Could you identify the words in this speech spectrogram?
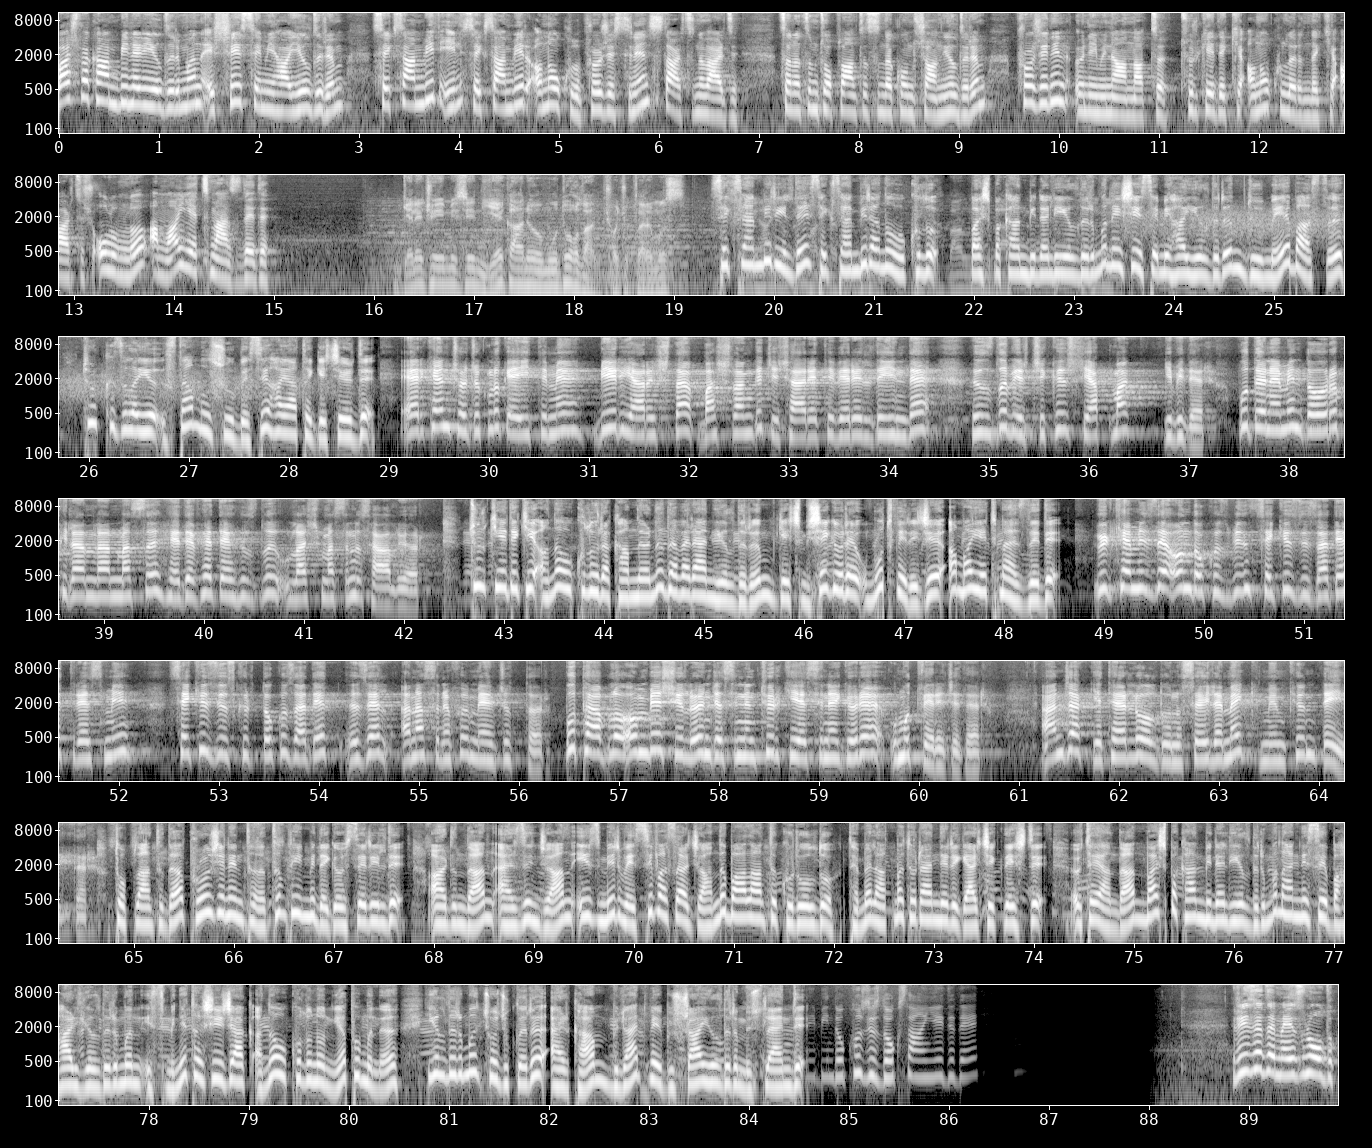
Başbakan Binali Yıldırım'ın eşi Semiha Yıldırım 81 il 81 anaokulu projesinin startını verdi. Tanıtım toplantısında konuşan Yıldırım projenin önemini anlattı. Türkiye'deki anaokullarındaki artış olumlu ama yetmez dedi. Geleceğimizin yegane umudu olan çocuklarımız 81 ilde 81 anaokulu. Başbakan Binali Yıldırım'ın eşi Semiha Yıldırım düğmeye bastı. Türk Kızılayı İstanbul Şubesi hayata geçirdi. Erken çocukluk eğitimi bir yarışta başlangıç işareti verildiğinde hızlı bir çıkış yapmak gibidir. Bu dönemin doğru planlanması hedefe de hızlı ulaşmasını sağlıyor. Türkiye'deki anaokulu rakamlarını da veren Yıldırım, geçmişe göre umut verici ama yetmez dedi. Ülkemizde 19.800 adet resmi, 849 adet özel ana sınıfı mevcuttur. Bu tablo 15 yıl öncesinin Türkiye'sine göre umut vericidir. Ancak yeterli olduğunu söylemek mümkün değildir. Toplantıda projenin tanıtım filmi de gösterildi. Ardından Erzincan, İzmir ve Sivas'a canlı bağlantı kuruldu. Temel atma törenleri gerçekleşti. Öte yandan Başbakan Binali Yıldırım'ın annesi Bahar Yıldırım'ın ismini taşıyacak anaokulunun yapımını Yıldırım'ın çocukları Erkam, Bülent ve Büşra Yıldırım üstlendi. 1997'de Rize'de mezun oldukları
